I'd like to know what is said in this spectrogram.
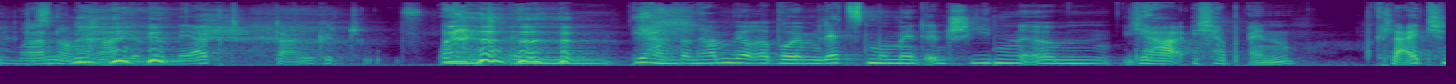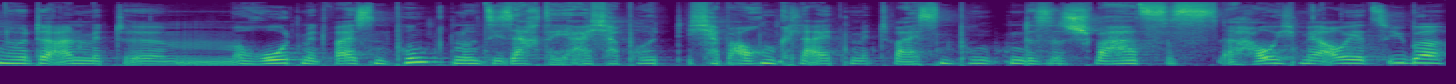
Oh Mann. Das noch am Rande bemerkt. Danke, Jules. Und, ähm, ja, und dann haben wir aber im letzten Moment entschieden, ähm, ja, ich habe einen Kleidchen heute an mit ähm, rot mit weißen Punkten und sie sagte, ja, ich habe heute, ich habe auch ein Kleid mit weißen Punkten, das ist schwarz, das hau ich mir auch jetzt über,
